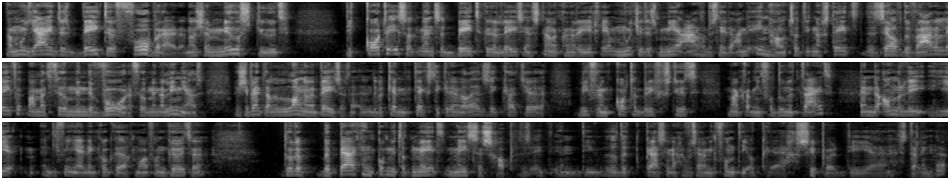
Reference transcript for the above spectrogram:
dan moet jij het dus beter voorbereiden. En als je een mail stuurt die korter is, zodat mensen het beter kunnen lezen en sneller kunnen reageren, moet je dus meer aandacht besteden aan de inhoud, zodat die nog steeds dezelfde waarde levert, maar met veel minder woorden, veel minder linia's. Dus je bent er langer mee bezig. De bekende tekst, die ken je wel, hè? dus ik had je liever een korte brief gestuurd, maar ik had niet voldoende tijd. En de andere hier, en die vind jij denk ik ook heel erg mooi, van Goethe, door de beperking kom je tot meesterschap. Dus ik, die wilde ik per se even zeggen, ik vond die ook echt super, die uh, stelling. Ja.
